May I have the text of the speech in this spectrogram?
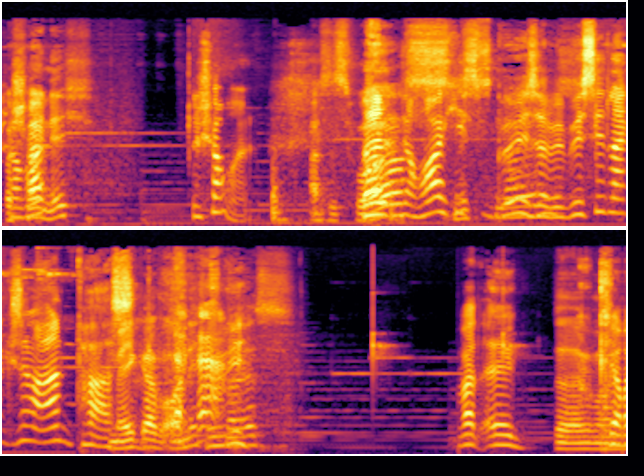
Schau Wahrscheinlich. Mal. Schau mal. Accessoires. Weil der Horch ist böser. Wir müssen ihn langsam anpassen. Make-up auch nichts Neues. Was, äh, mal hier.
